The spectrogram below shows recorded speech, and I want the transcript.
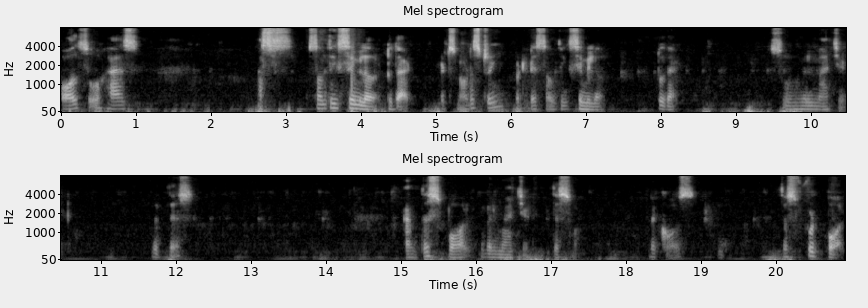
also has something similar to that. It's not a string but it is something similar to that. So we'll match it with this. And this ball will match it with this one because this football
